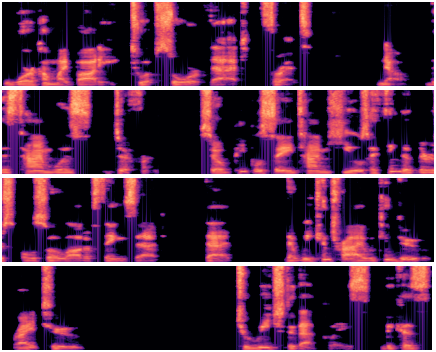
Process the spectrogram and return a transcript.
work on my body to absorb that threat. No, this time was different. So people say time heals. I think that there's also a lot of things that, that, that we can try, we can do, right? To, to reach to that place. Because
